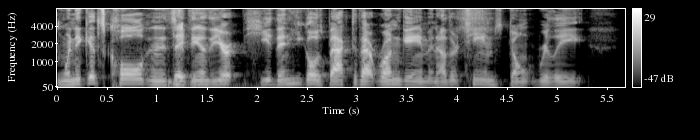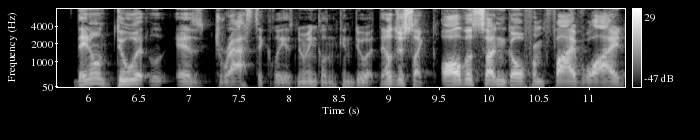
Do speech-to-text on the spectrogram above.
when it gets cold and it's at the end of the year, he then he goes back to that run game, and other teams don't really, they don't do it as drastically as New England can do it. They'll just like all of a sudden go from five wide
